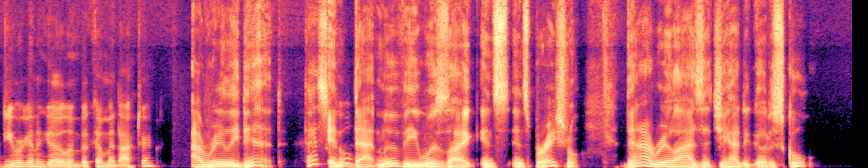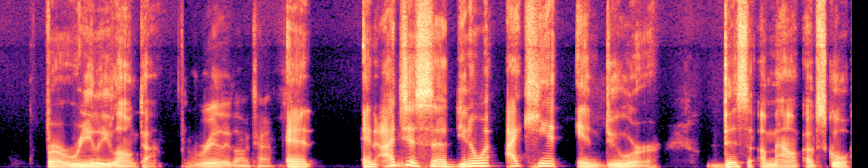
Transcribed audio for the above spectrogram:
you were going to go and become a doctor? I really did. That's and that movie was like ins- inspirational. Then I realized that you had to go to school for a really long time. really long time. And and I just said, you know what? I can't endure this amount of school.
